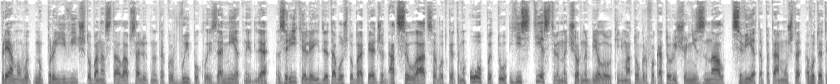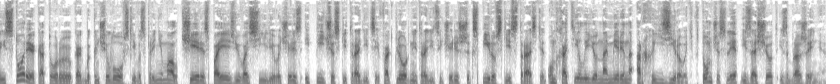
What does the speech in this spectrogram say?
прямо вот, ну, проявить, чтобы она стала абсолютно такой выпуклой, заметной для зрителя и для того, чтобы, опять же, отсылаться вот к этому опыту, естественно, черно-белого кинематографа, который еще не знал цвета, потому что вот эта история история, которую как бы Кончаловский воспринимал через поэзию Васильева, через эпические традиции, фольклорные традиции, через шекспировские страсти, он хотел ее намеренно архаизировать, в том числе и за счет изображения.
